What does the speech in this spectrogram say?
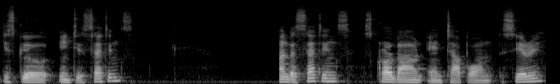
just go into settings. Under settings, scroll down and tap on Siri.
